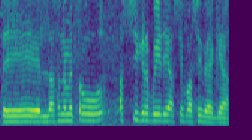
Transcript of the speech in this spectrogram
ਤੇ ਲਸਣ ਮਿੱਤਰੋ 80 ਕੁ ਰੁਪਏ ਦੇ ਆਸੇ-ਪਾਸੇ ਵਗ ਗਿਆ।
